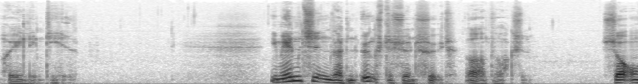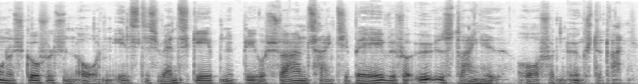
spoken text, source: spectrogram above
og elendighed. I mellemtiden var den yngste søn født og opvokset. Sorgen og skuffelsen over den ældstes vandskæbne blev hos faren trængt tilbage ved forøget strenghed over for den yngste dreng.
